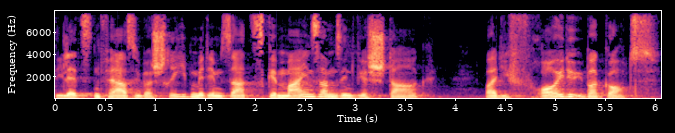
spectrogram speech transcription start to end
die letzten Verse überschrieben mit dem Satz, gemeinsam sind wir stark, weil die Freude über Gott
